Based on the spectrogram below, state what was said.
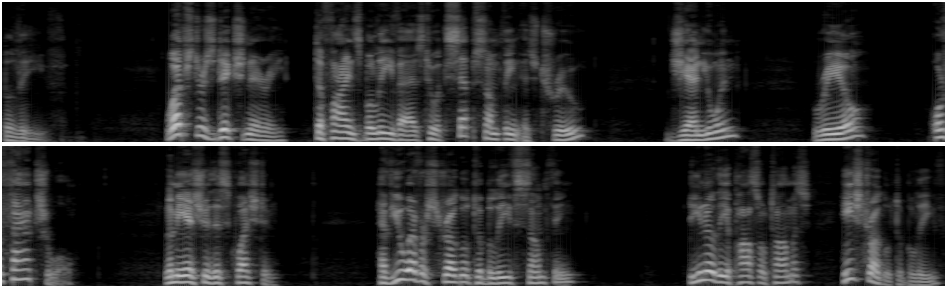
believe. Webster's dictionary defines believe as to accept something as true, genuine, real, or factual. Let me ask you this question Have you ever struggled to believe something? Do you know the Apostle Thomas? He struggled to believe.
